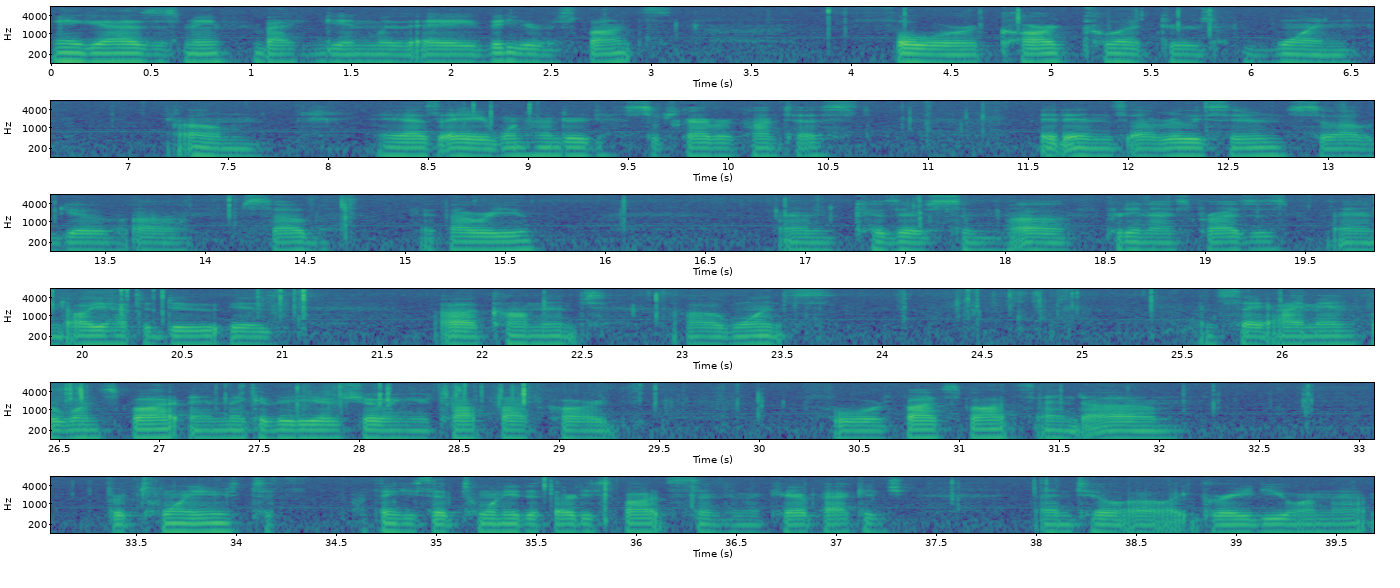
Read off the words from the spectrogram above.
Hey guys, it's me, back again with a video response for Card Collectors 1. Um, it has a 100 subscriber contest. It ends uh, really soon, so I would go uh, sub if I were you. And because there's some uh, pretty nice prizes, and all you have to do is uh, comment uh, once and say I'm in for one spot and make a video showing your top 5 cards for five spots and um, for 20 to I think he said 20 to 30 spots send him a care package and he'll uh, like grade you on that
